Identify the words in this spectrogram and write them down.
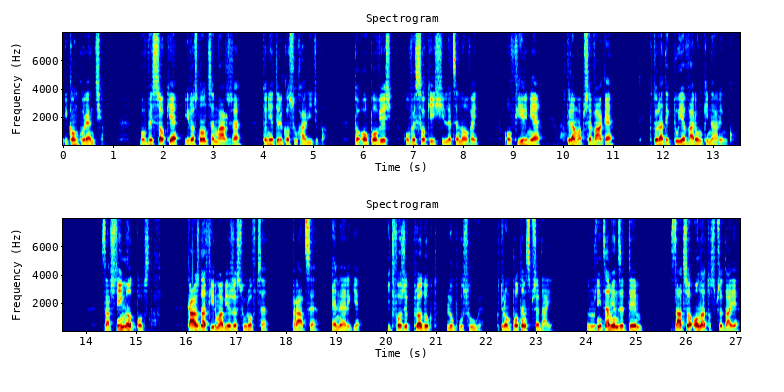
i konkurencją, bo wysokie i rosnące marże to nie tylko sucha liczba. To opowieść o wysokiej sile cenowej, o firmie, która ma przewagę, która dyktuje warunki na rynku. Zacznijmy od podstaw. Każda firma bierze surowce, pracę, energię i tworzy produkt lub usługę, którą potem sprzedaje. Różnica między tym, za co ona to sprzedaje,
